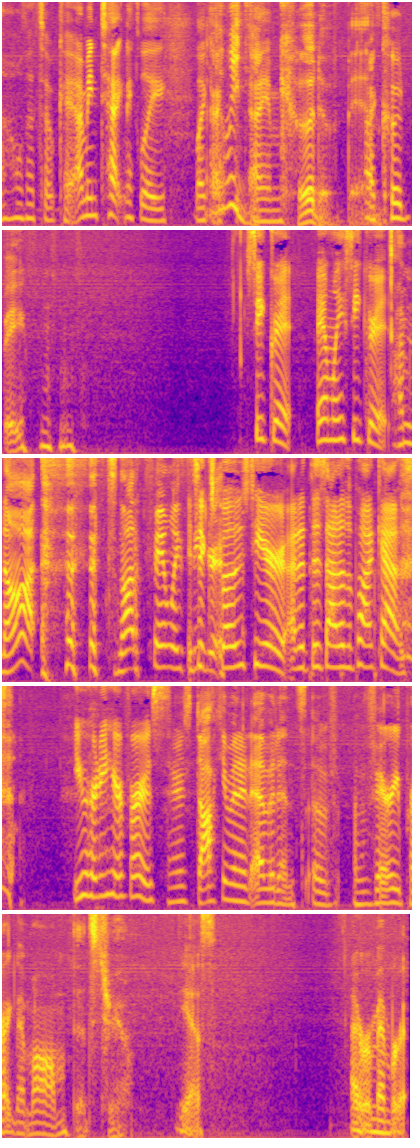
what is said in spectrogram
Oh, that's okay. I mean, technically, like I, I mean, you I am. could have been. I could be. Secret. Family secret. I'm not. it's not a family secret. It's exposed here. Edit this out of the podcast. You heard it here first. There's documented evidence of a very pregnant mom. That's true. Yes. I remember it.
